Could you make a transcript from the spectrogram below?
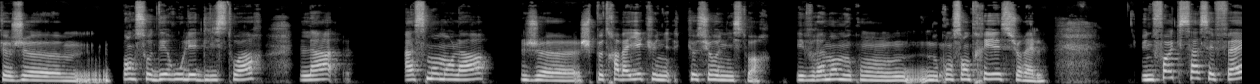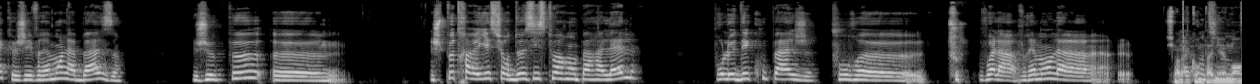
que je pense au déroulé de l'histoire, là, à ce moment-là, je, je peux travailler que sur une histoire et vraiment me, me concentrer sur elle. Une fois que ça c'est fait, que j'ai vraiment la base, je peux euh, je peux travailler sur deux histoires en parallèle pour le découpage, pour euh, voilà vraiment la sur l'accompagnement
